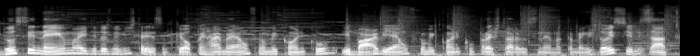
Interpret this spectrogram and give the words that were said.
do cinema e de 2023, assim, porque Oppenheimer é um filme icônico e Barbie é um filme icônico pra história do cinema também. Os dois filmes. Exato.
